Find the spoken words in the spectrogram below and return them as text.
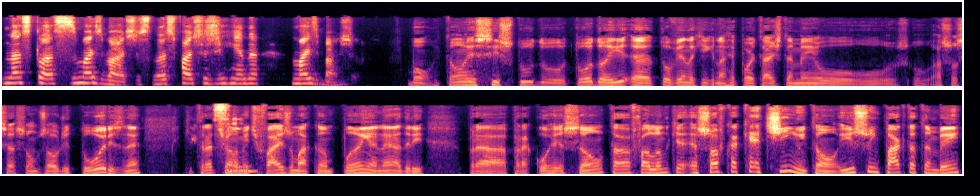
nas classes mais baixas, nas faixas de renda mais baixas. Bom, então esse estudo todo aí, estou é, vendo aqui que na reportagem também o, o, a Associação dos Auditores, né, que tradicionalmente Sim. faz uma campanha, né, Adri, para correção, está falando que é só ficar quietinho, então. Isso impacta também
